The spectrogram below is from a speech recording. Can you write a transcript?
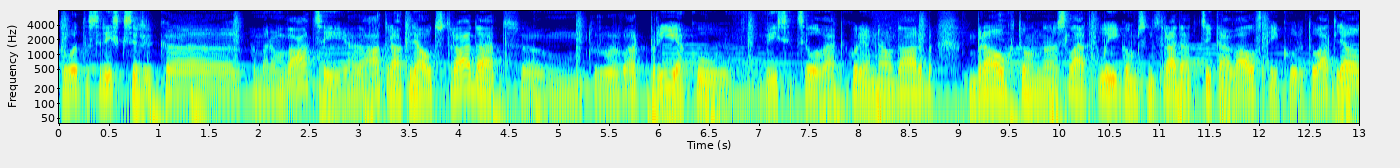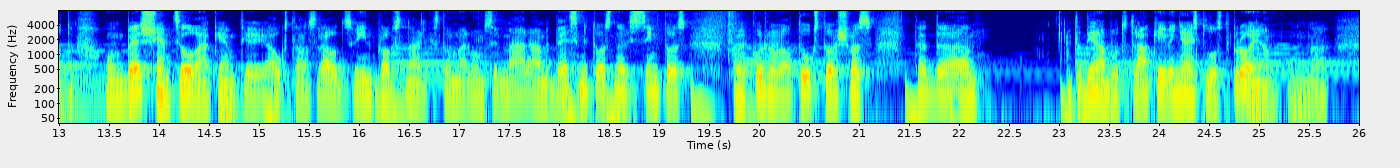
to tas risks ir, ka, piemēram, Vācija ja, ātrāk ļautu strādāt. Um, tur ar prieku visi cilvēki, kuriem nav darba, braukt un uh, slēgt līgumus un strādāt citā valstī, kur to atļautu. Un bez šiem cilvēkiem, tie augstās raudas vīnu profesionāļi, kas tomēr mums ir mērāmi desmitos, nevis simtos vai kur nu vēl tūkstošos, tad, uh, tad jā, būtu traki, ja viņi aizplūst projām. Un, uh,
